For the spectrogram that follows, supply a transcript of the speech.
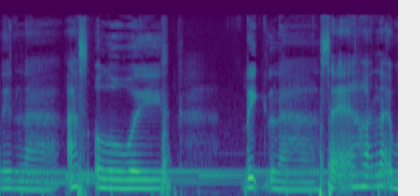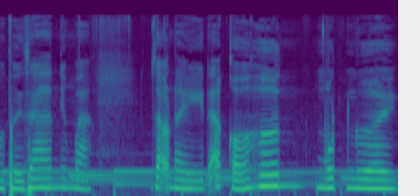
nên là as always định là sẽ hoãn lại một thời gian. Nhưng mà dạo này đã có hơn một người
